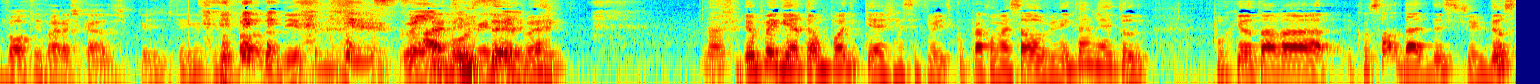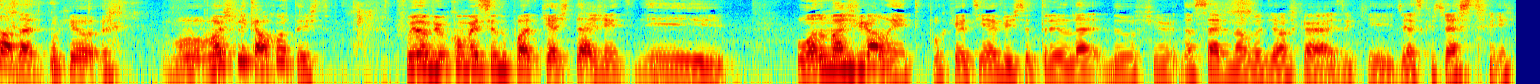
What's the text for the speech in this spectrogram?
volte em várias casas, porque a gente vem, vem falando disso Sim. Há muito tempo. Nossa, Eu peguei até um podcast recentemente pra começar a ouvir, nem terminei tudo. Porque eu tava com saudade desse filme. Deu saudade porque eu. Vou, vou explicar o contexto. Fui ouvir o comecinho do podcast da gente de O Ano Mais Violento, porque eu tinha visto o trailer da, do filme, da série nova de Oscar Isaac e Jessica Chastain.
